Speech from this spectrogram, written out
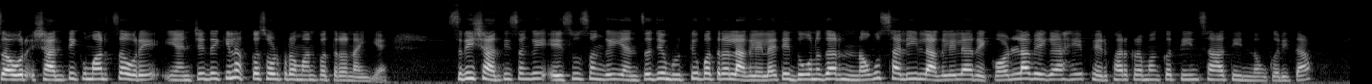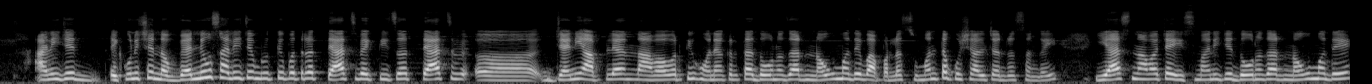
चौर शांतिकुमार चौरे यांचे देखील हक्कसोड प्रमाणपत्र नाही आहे श्री शांती संघई येसू संघई यांचं जे मृत्यूपत्र लागलेलं आहे ते दोन हजार नऊ साली लागलेल्या रेकॉर्डला वेगळं आहे. फेरफार क्रमांक तीन सहा तीन नऊकरिता आणि जे एकोणीसशे नव्याण्णव साली जे मृत्यूपत्र त्याच व्यक्तीचं त्याच ज्यांनी आपल्या नावावरती होण्याकरिता दोन हजार नऊमध्ये वापरलं सुमंत कुशालचंद्र संघई याच नावाच्या इस्मानी जे दोन हजार नऊमध्ये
